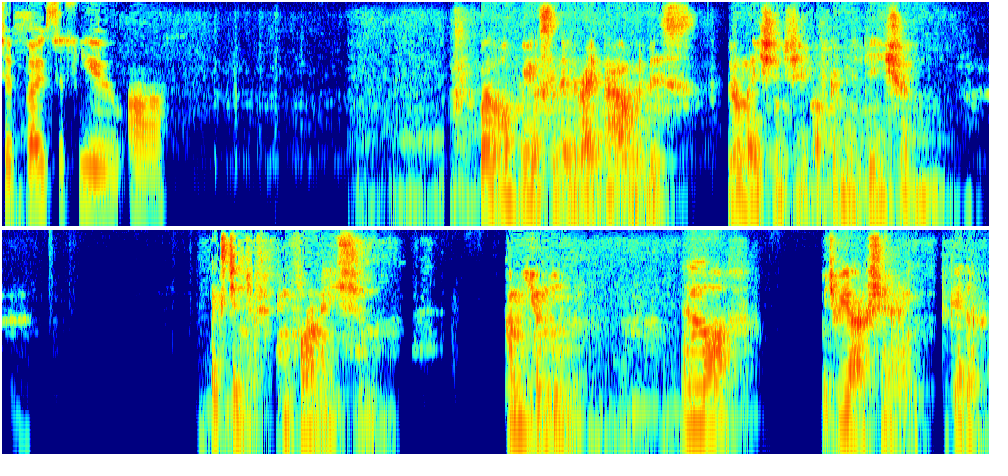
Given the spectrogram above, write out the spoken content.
to both of you are. Well, obviously, right now it is the relationship of communication, exchange of information, communion, and love, which we are sharing together.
